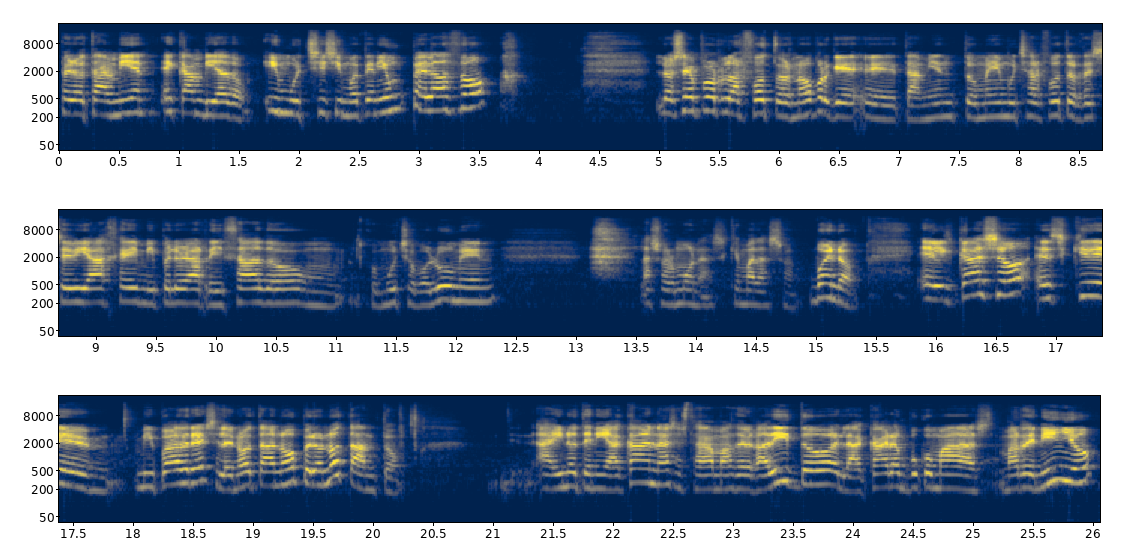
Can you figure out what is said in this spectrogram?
pero también he cambiado y muchísimo. Tenía un pelazo lo sé por las fotos, ¿no? Porque eh, también tomé muchas fotos de ese viaje y mi pelo era rizado, mm, con mucho volumen. Las hormonas, qué malas son. Bueno, el caso es que mi padre se le nota, ¿no? Pero no tanto. Ahí no tenía canas, estaba más delgadito, la cara un poco más, más de niño.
